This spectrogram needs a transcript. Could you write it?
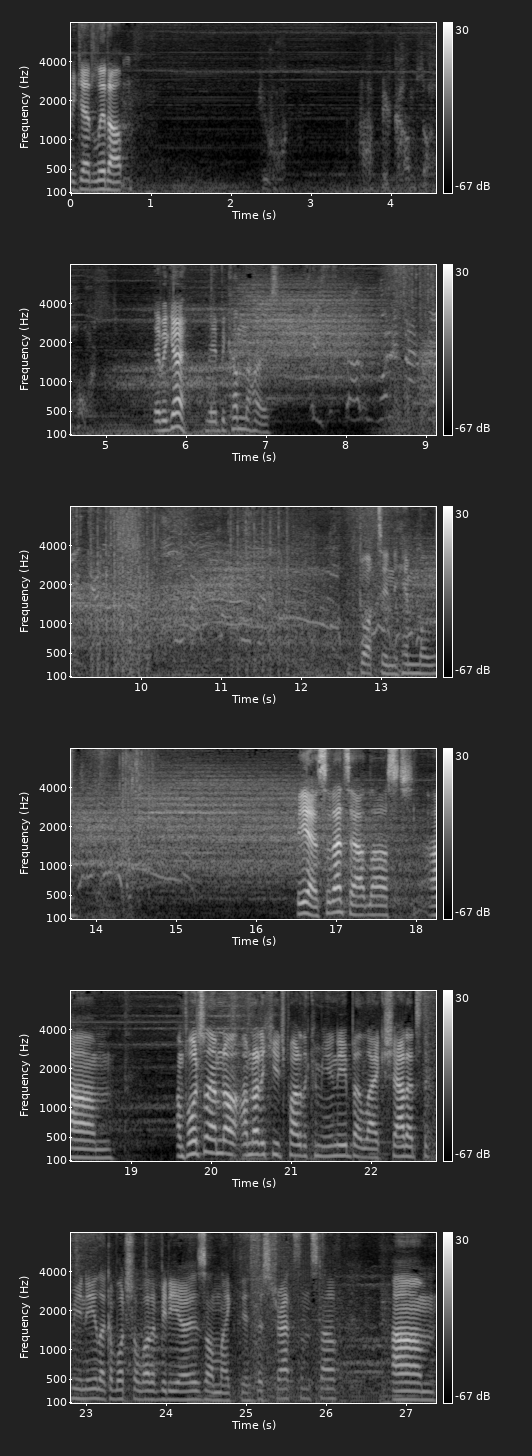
We get lit up. You have become the host. There we go. We become the host. Gott in Himmel. But yeah, so that's Outlast. Um, unfortunately, I'm not I'm not a huge part of the community, but like shout out to the community. Like I've watched a lot of videos on like the, the strats and stuff. Um,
